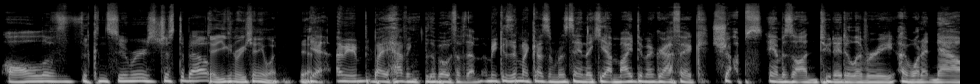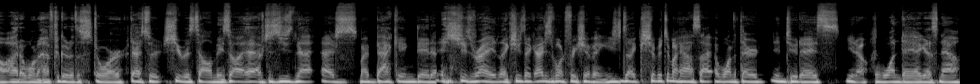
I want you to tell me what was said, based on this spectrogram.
all of the consumers just about. Yeah, you can reach anyone. Yeah. I mean, by having the both of them. I mean, because then my cousin was saying, like, yeah, my demographic shops Amazon two day delivery. I want it now. I don't want to have to go to the store. That's what she was telling me. So I, I was just using that as my backing data. And she's right. Like, she's like, I just want free shipping. She's like, ship it to my house. I, I want it there in two days, you know, or one day, I guess now.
